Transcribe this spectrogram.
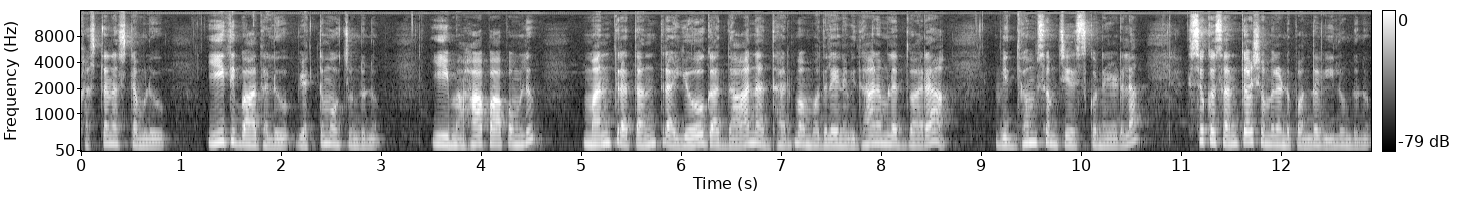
కష్టనష్టములు ఈతి బాధలు వ్యక్తమవుచుండును. ఈ మహాపాపములు మంత్ర తంత్ర యోగ దాన ధర్మ మొదలైన విధానముల ద్వారా విధ్వంసం చేసుకున్న ఎడల సుఖ సంతోషములను పొంద వీలుండును.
